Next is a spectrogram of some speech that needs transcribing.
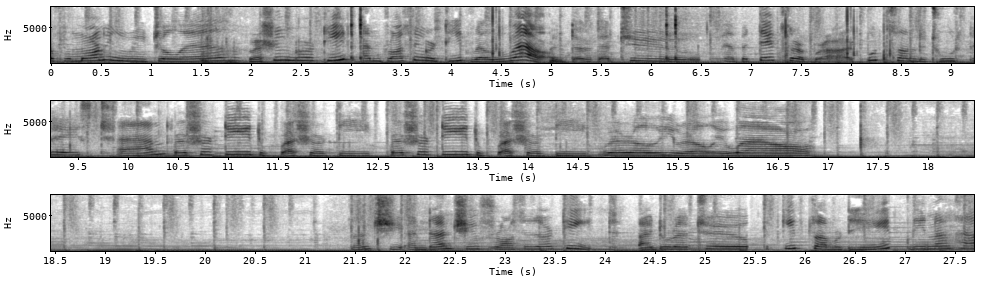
of her morning ritual is brushing her teeth and flossing her teeth really well. She does that too. Peppa takes her brush, puts on the toothpaste, and brush her teeth, brush her teeth, brush her teeth, brush her teeth really, really well. Then she and then she flosses her teeth. I do that too. It keeps our teeth clean and healthy.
